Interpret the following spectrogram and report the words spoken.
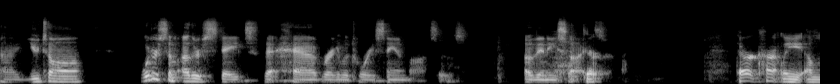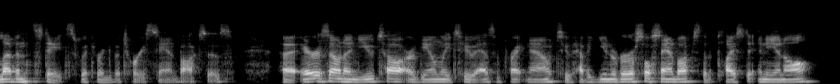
uh, utah what are some other states that have regulatory sandboxes of any size there, there are currently 11 states with regulatory sandboxes uh, Arizona and Utah are the only two, as of right now, to have a universal sandbox that applies to any and all,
